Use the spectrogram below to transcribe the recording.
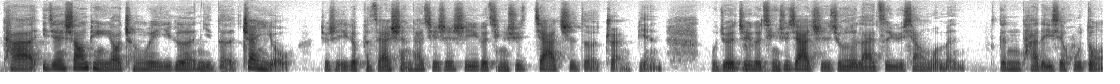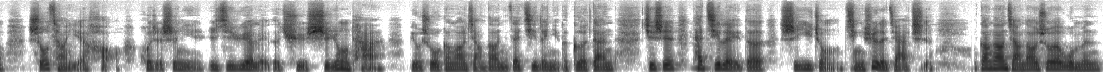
它一件商品要成为一个你的占有，就是一个 possession，它其实是一个情绪价值的转变。我觉得这个情绪价值就是来自于像我们。跟他的一些互动、收藏也好，或者是你日积月累的去使用它，比如说刚刚讲到你在积累你的歌单，其实它积累的是一种情绪的价值。刚刚讲到说，我们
